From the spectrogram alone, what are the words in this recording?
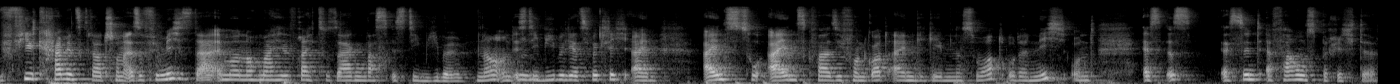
viel kam jetzt gerade schon. Also für mich ist da immer noch mal hilfreich zu sagen, was ist die Bibel? Ne? Und ist die Bibel jetzt wirklich ein eins zu eins quasi von Gott eingegebenes Wort oder nicht? Und es ist, es sind Erfahrungsberichte.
